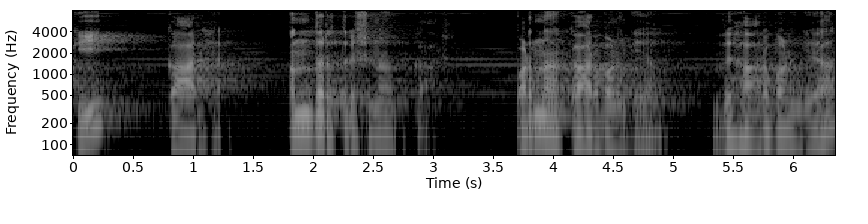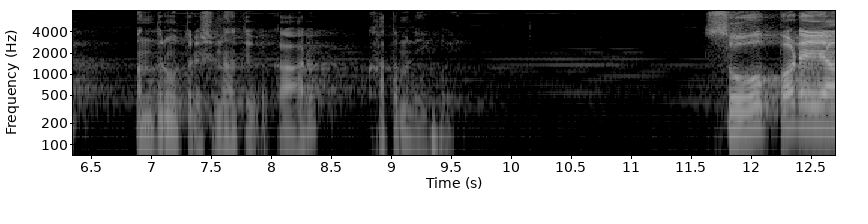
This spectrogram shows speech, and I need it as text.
ਕੀ ਕਾਰ ਹੈ? ਅੰਦਰ ਤ੍ਰਿਸ਼ਨਾ ਵਿਕਾਰ। ਪੜ੍ਹਨਾ ਕਾਰ ਬਣ ਗਿਆ, ਵਿਹਾਰ ਬਣ ਗਿਆ, ਅੰਦਰੋਂ ਤ੍ਰਿਸ਼ਨਾ ਤੇ ਵਿਕਾਰ ਖਤਮ ਨਹੀਂ ਹੋਏ। ਸੋ ਪੜਿਆ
